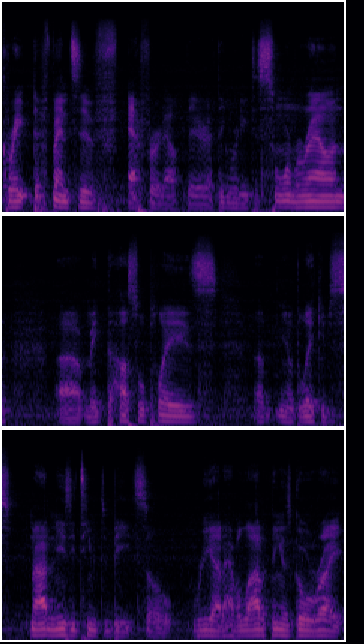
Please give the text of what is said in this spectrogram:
great defensive effort out there. I think we need to swarm around, uh, make the hustle plays. Uh, you know, the Lakers not an easy team to beat, so we got to have a lot of things go right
